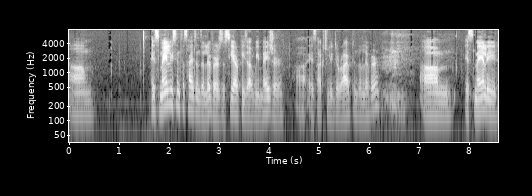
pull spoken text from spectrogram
Um, it's mainly synthesized in the liver. The CRP that we measure uh, is actually derived in the liver. Um, it's mainly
